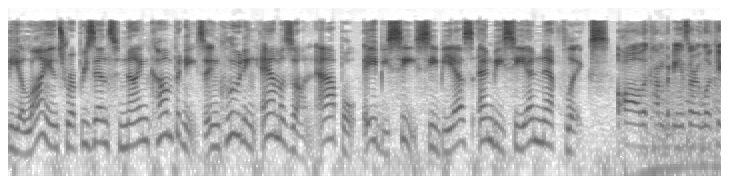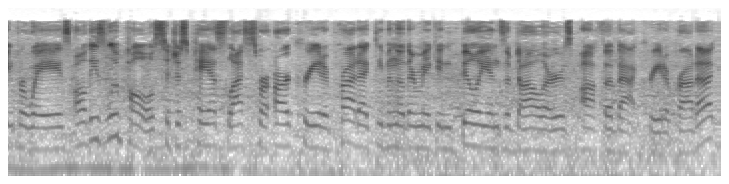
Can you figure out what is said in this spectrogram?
The alliance represents nine companies, including Amazon, Apple, ABC, CBS, NBC, and Netflix. All the companies are looking for ways, all these loopholes to just pay us less for our creative product, even though they're making billions of dollars off of that creative product.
